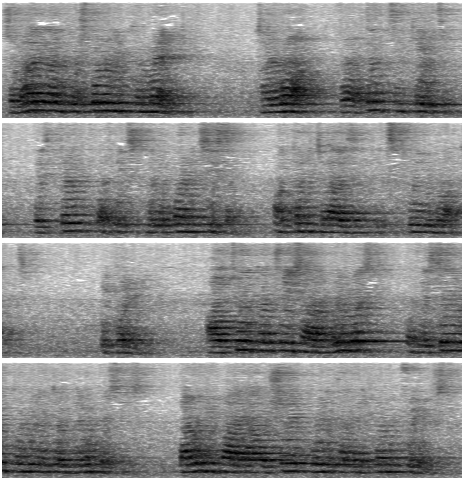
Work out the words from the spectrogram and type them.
Somaliland prosperity commend Taiwan for authenticating the strength of its democratic system and capitalizing its free market economy. Our two countries are members of the same community of democracies, bounded by our shared political and economic freedoms,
